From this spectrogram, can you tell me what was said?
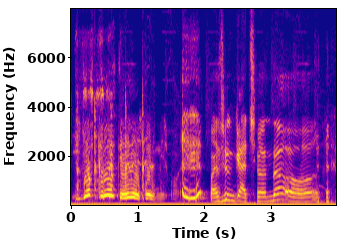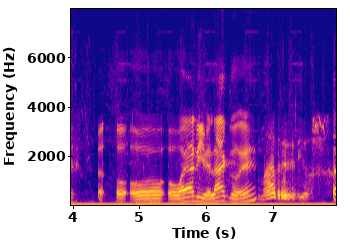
Y yo creo que debe ser el mismo. ¿eh? Parece un cachondo o, o, o, o vaya nivelaco, ¿eh? Madre de Dios.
